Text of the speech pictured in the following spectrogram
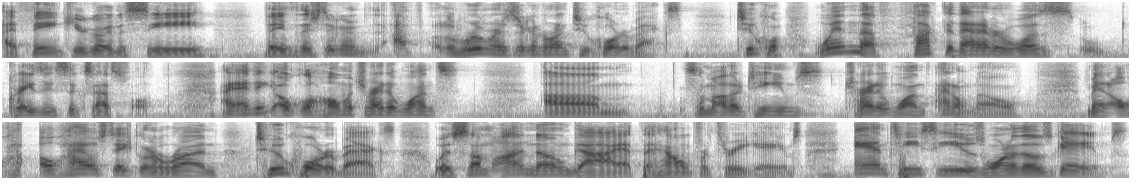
I think you're going to see they they're going. To, the rumor is they're going to run two quarterbacks. Two when the fuck did that ever was crazy successful? I, I think Oklahoma tried it once. Um, some other teams tried it once. I don't know. Man, Ohio State going to run two quarterbacks with some unknown guy at the helm for three games. And TCU is one of those games.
